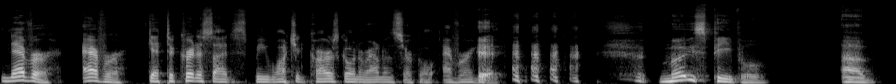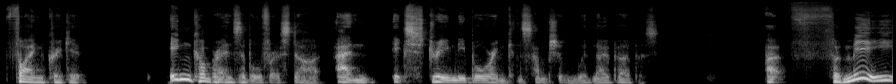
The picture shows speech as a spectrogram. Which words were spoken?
never, ever get to criticize me watching cars going around in a circle ever again. Most people uh, find cricket incomprehensible for a start and extremely boring consumption with no purpose. Uh, for me,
